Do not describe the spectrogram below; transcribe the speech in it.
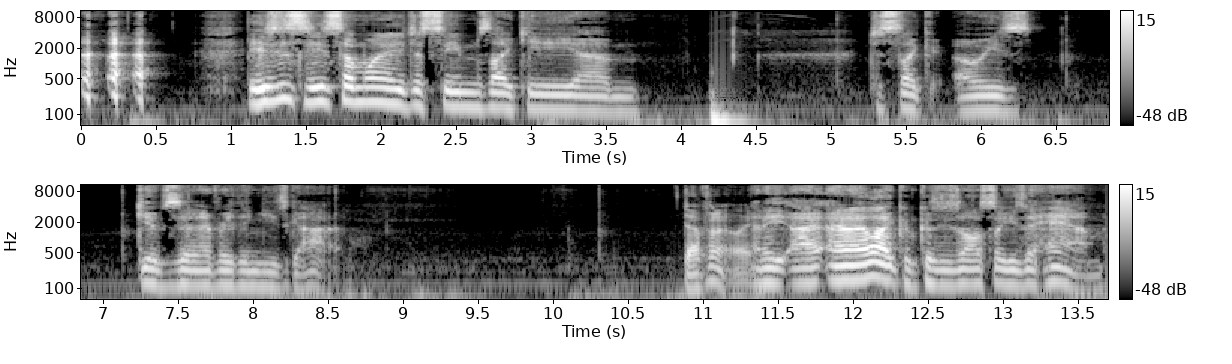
he's just he's someone who just seems like he um just like always gives it everything he's got. Definitely. And he I and I like him because he's also he's a ham.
